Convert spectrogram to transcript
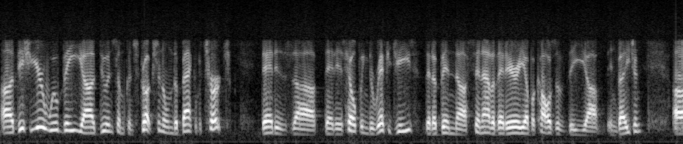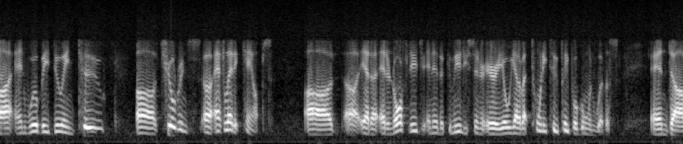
Uh, this year we'll be uh, doing some construction on the back of a church that is uh, that is helping the refugees that have been uh, sent out of that area because of the uh, invasion, uh, and we'll be doing two uh, children's uh, athletic camps uh, uh, at, a, at an orphanage and in a community center area. We got about 22 people going with us, and uh,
